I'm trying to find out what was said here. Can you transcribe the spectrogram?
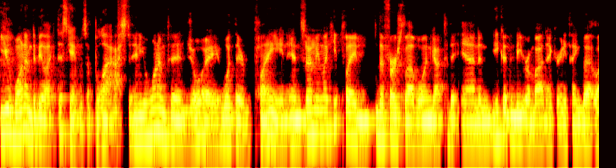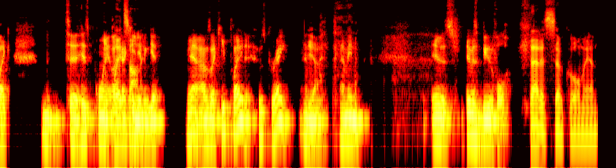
you want him to be like, this game was a blast, and you want him to enjoy what they're playing. And so, I mean, like he played the first level and got to the end, and he couldn't beat Robotnik or anything, but like to his point, like I Sonic. can't even get. Yeah, I was like, you played it. It was great. And Yeah. I mean, it was it was beautiful. That is so cool, man.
